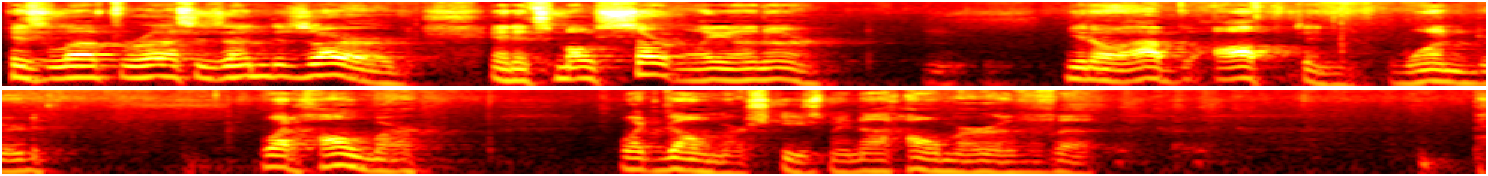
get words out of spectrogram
His love for us is undeserved, and it's most certainly unearned. You know, I've often wondered what Homer, what Gomer, excuse me, not Homer of uh,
